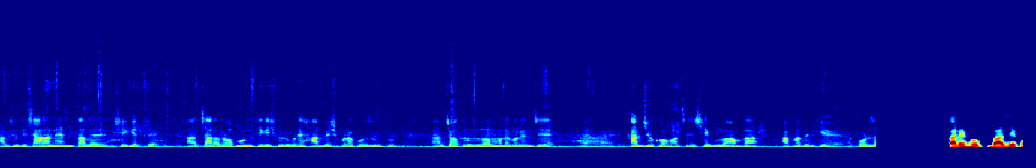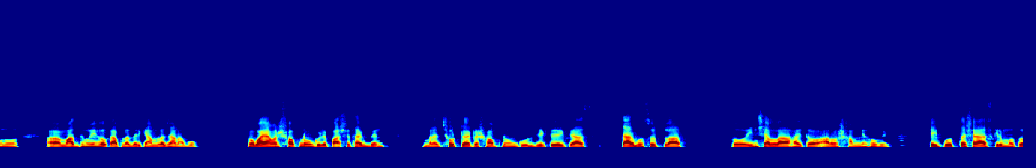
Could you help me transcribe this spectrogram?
আর যদি চারা নেন, তাহলে সেক্ষেত্রে চারা রোপণ থেকে শুরু করে হারভেস্ট করা পর্যন্ত যতগুলো মনে করেন যে কার্যক্রম আছে, সেগুলো আমরা আপনাদেরকে পর্যায়ে হোক বা যে কোনো মাধ্যমে হোক আপনাদেরকে আমরা জানাব। সবাই আমার স্বপ্ন অঙ্কুরের পাশে থাকবেন। মানে ছোট্ট একটা স্বপ্ন অঙ্কুর দেখতে দেখতে আজ চার বছর প্লাস তো ইনশাল্লাহ হয়তো আরও সামনে হবে। সেই প্রত্যাশা আজকের মতো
